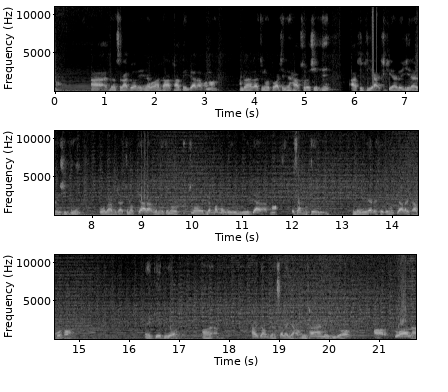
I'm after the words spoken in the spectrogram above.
နော်အာကျွန်တော်စကားပြောနေနေပေါ့နော်ဒါဒါတင်ကြတာပေါ့နော်ဒါကကျွန်တော်သွားချင်တဲ့ဟာဆိုလို့ရှိရင် RTTR RTTR လို့ရေးလိုက်လို့ရှိရင်ပေါ်လာပြီဒါကျွန်တော်ပြတာပဲနော်ကျွန်တော်ကျွန်တော်လက်မှတ်မဝေဘူးဝေပြတာနော်ပတ်စံမထည့်ဘူး ဘယ်လိုဝယ်ရတယ်ဆိုတော့ကျွန်တော်ပြလိုက်တာပေါ့နော်အဲကဲပြီးတော့အာအားကြောင့်ပြန်ဆက်လိုက်ရအောင်ထားနေပြီးတော့အာတွားလာ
